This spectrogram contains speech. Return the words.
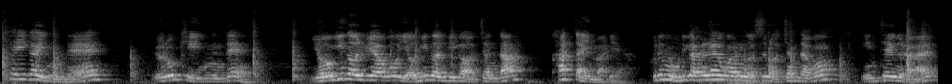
K가 있는데 이렇게 있는데 여기 넓이하고 여기 넓이가 어쩐다? 같다 이 말이야. 그러면 우리가 하려고 하는 것은 어쩐다고? 인테그랄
